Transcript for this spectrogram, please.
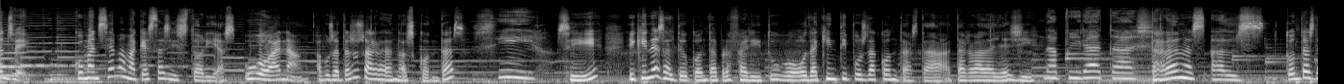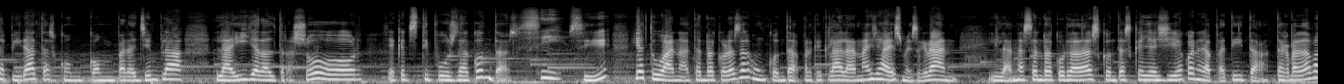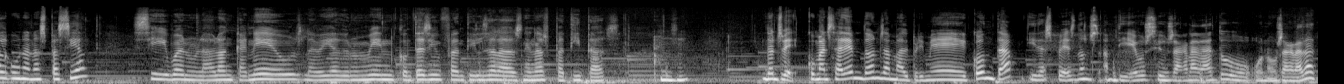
Doncs bé, Comencem amb aquestes històries. Hugo, Anna, a vosaltres us agraden els contes? Sí. Sí? I quin és el teu conte preferit, Hugo? O de quin tipus de contes t'agrada llegir? De pirates. T'agraden els, els contes de pirates, com, com per exemple La illa del tresor i aquests tipus de contes? Sí. Sí? I a tu, Anna, te'n recordes algun conte? Perquè, clar, l'Anna ja és més gran i l'Anna se'n recorda dels contes que llegia quan era petita. T'agradava algun en especial? Sí, bueno, la Blancaneus, la Bella Dorment, contes infantils a les nenes petites. Uh -huh. Doncs bé, començarem doncs, amb el primer conte i després doncs, em dieu si us ha agradat o, o no us ha agradat.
